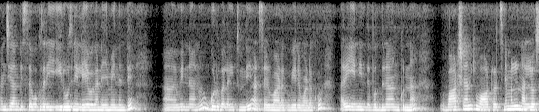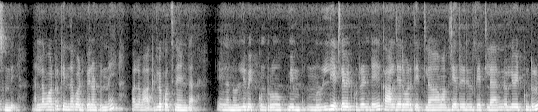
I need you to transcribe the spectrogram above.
మంచిగా అనిపిస్తే ఒక్కొక్కసారి ఈ రోజు నేను లేవగానే ఏమైందంటే విన్నాను గొడవలు అవుతుంది అటు సైడ్ వాడకు వేరే వాడకు. అరే ఏంది ఇంత పొద్దున అనుకున్నా. వర్షానికి వాటర్ వచ్చినాయి మళ్ళీ నల్ల వస్తుంది నల్ల వాటర్ కింద పడిపోయినట్టున్నాయి వాళ్ళ వాకిట్లోకి వచ్చినాయంట. ఇక నొల్లి పెట్టుకుంటారు. మేము నొల్లి ఎట్లా పెట్టుకుంటారు అంటే కాలు జారి పడితే ఎట్లా మాకు చేతి తిరిగితే ఎట్లా అని నొల్లి పెట్టుకుంటారు.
